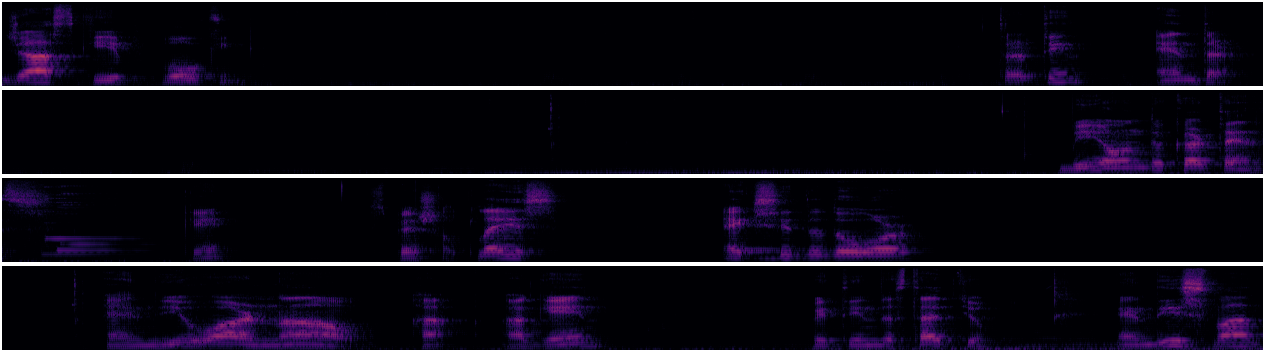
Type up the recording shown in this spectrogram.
Just keep walking. 13, enter. Beyond the curtains. Okay. Special place. Exit the door. And you are now again within the statue. And this one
